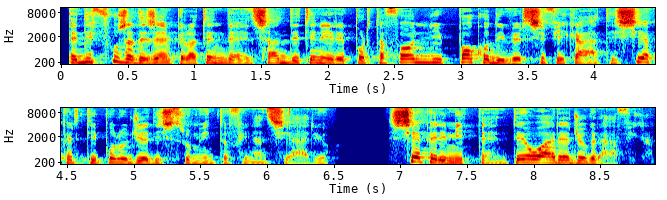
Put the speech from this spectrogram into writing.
È diffusa ad esempio la tendenza a detenere portafogli poco diversificati sia per tipologia di strumento finanziario, sia per emittente o area geografica.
